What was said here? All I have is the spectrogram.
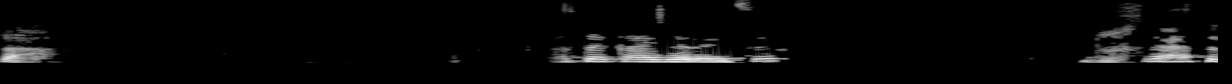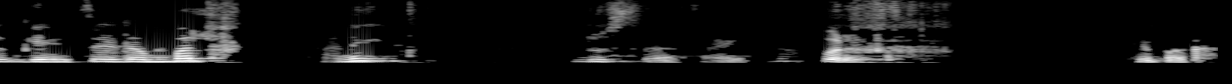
दहा. आता काय करायचं? दुसऱ्या हातात घ्यायचं डंबल आणि दुसऱ्या साईडला परत. हे बघा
